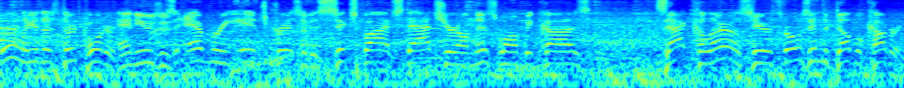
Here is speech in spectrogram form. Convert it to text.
early in this third quarter. And uses every inch, Chris, of his 6'5 stature on this one because Zach Collaros here throws in the double coverage.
